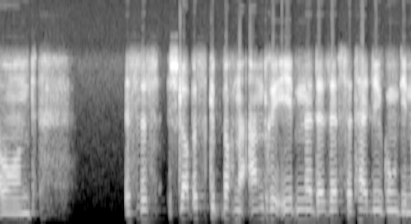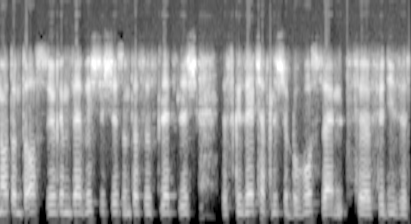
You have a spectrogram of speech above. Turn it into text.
Und es ist, ich glaube, es gibt noch eine andere Ebene der Selbstverteidigung, die Nord- und Ostsyrien sehr wichtig ist, und das ist letztlich das gesellschaftliche Bewusstsein für, für dieses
